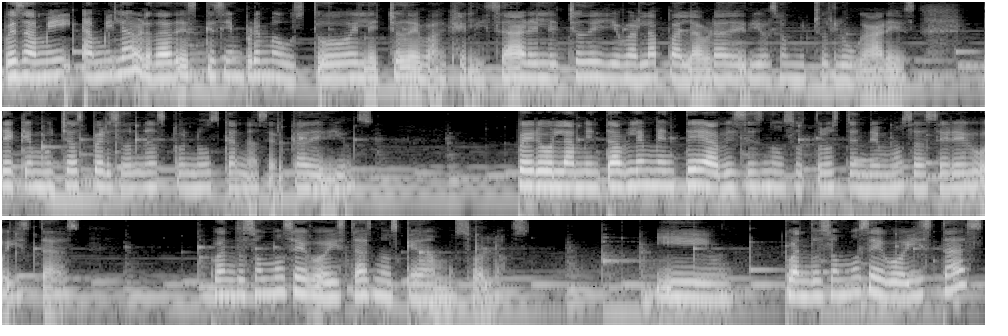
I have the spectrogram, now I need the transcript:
pues a mí, a mí la verdad es que siempre me gustó el hecho de evangelizar, el hecho de llevar la palabra de Dios a muchos lugares, de que muchas personas conozcan acerca de Dios. Pero lamentablemente a veces nosotros tendemos a ser egoístas. Cuando somos egoístas nos quedamos solos. Y cuando somos egoístas,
